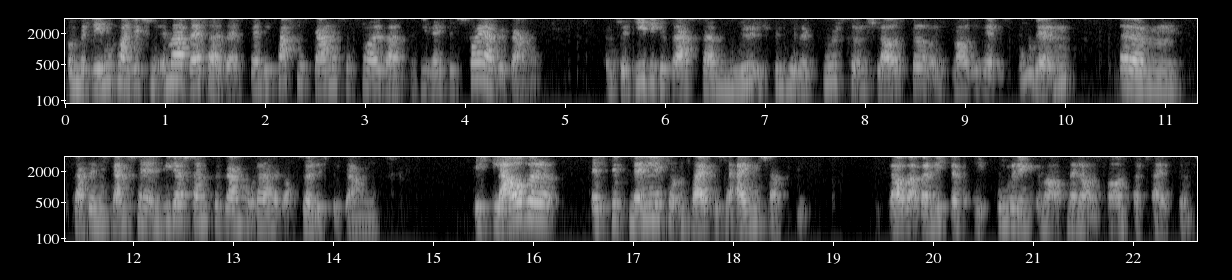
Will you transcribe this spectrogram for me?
und mit denen konnte ich schon immer besser, selbst wenn die fachlich gar nicht so toll waren, für die wäre ich durchs Feuer gegangen. Und für die, die gesagt haben, nö, ich bin hier der Coolste und Schlauste und Mausi, wer bist du denn? Ähm, da bin ich ganz schnell in Widerstand gegangen oder halt auch völlig gegangen. Ich glaube, es gibt männliche und weibliche Eigenschaften. Ich glaube aber nicht, dass die unbedingt immer auf Männer und Frauen verteilt sind.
